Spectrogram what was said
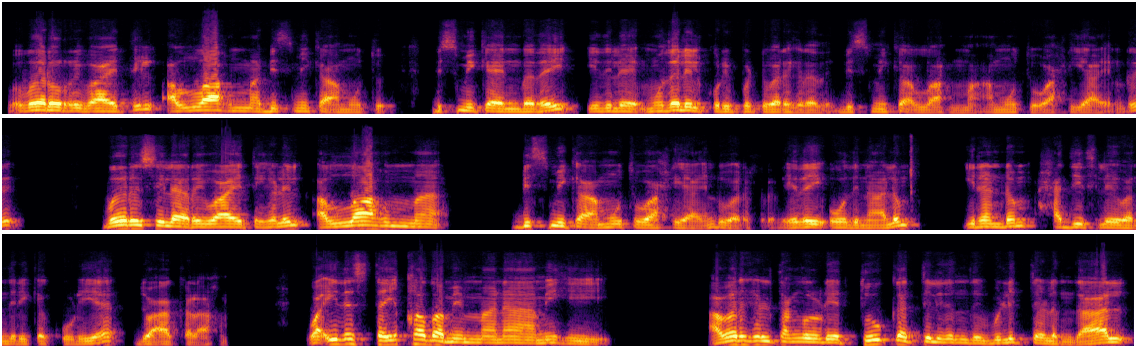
வேறொரு ரிவாயத்தில் அல்லாஹும் பிஸ்மிக அமூத்து. பிஸ்மிக என்பதை இதிலே முதலில் குறிப்பிட்டு வருகிறது. பிஸ்மிக அல்லாஹும் அமூத்து வஹியா என்று. வேறு சில ரிவாயத்துகளில் அல்லாஹும் பிஸ்மிக அமூத்து அஹ்யா என்று வருகிறது. எதை ஓதினாலும் இரண்டும் ஹதீஸிலே வந்திருக்கக்கூடிய துவாக்களாகும். அவர்கள் தங்களுடைய தூக்கத்தில் இருந்து விழித்தெழுந்தால்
